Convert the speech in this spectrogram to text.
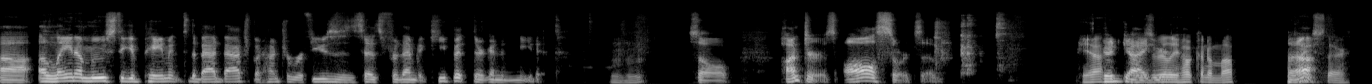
Uh, Elena moves to give payment to the Bad Batch, but Hunter refuses and says for them to keep it, they're going to need it. Mhm. So Hunter's all sorts of yeah, good guy He's here. really hooking them up Ah. nice there.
